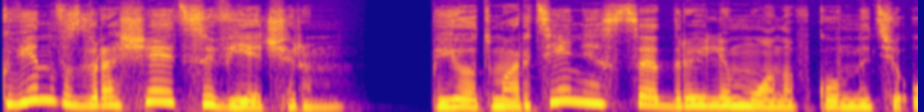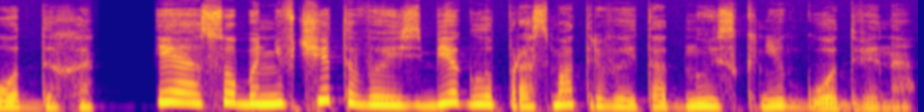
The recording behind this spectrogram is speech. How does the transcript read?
Квин возвращается вечером, пьет мартини с цедрой лимона в комнате отдыха и, особо не вчитываясь, бегло просматривает одну из книг Годвина.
